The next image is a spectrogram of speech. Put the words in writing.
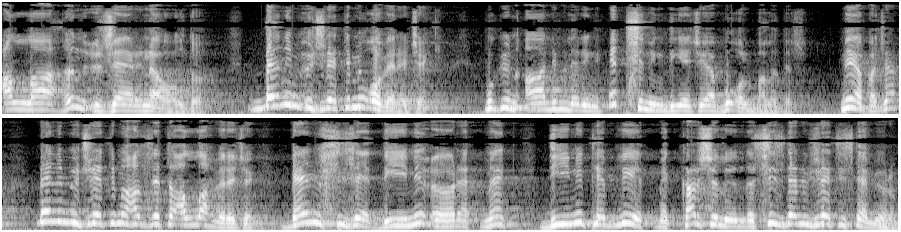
Allah'ın üzerine oldu. Benim ücretimi o verecek. Bugün alimlerin hepsinin diyeceği bu olmalıdır. Ne yapacak? Benim ücretimi Hazreti Allah verecek. Ben size dini öğretmek, dini tebliğ etmek karşılığında sizden ücret istemiyorum.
